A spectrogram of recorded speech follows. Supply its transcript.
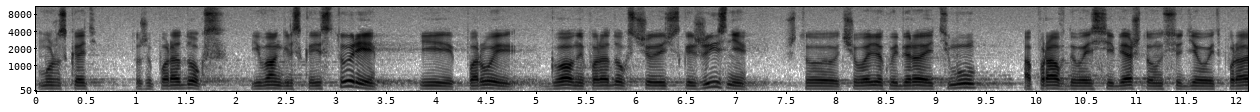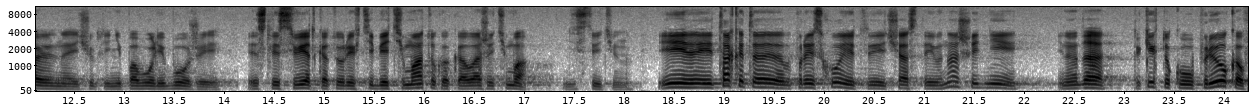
можно сказать, тоже парадокс евангельской истории и порой главный парадокс человеческой жизни, что человек выбирает тьму, оправдывая себя, что он все делает правильно и чуть ли не по воле Божией. Если свет, который в тебе тьма, то какова же тьма, действительно. И, и так это происходит и часто и в наши дни. Иногда каких только упреков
